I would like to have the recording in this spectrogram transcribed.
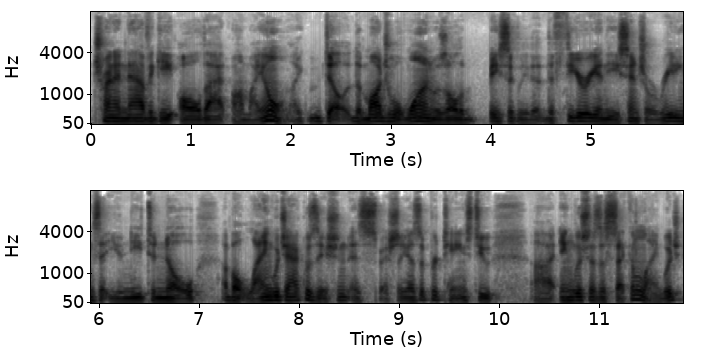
trying to navigate all that on my own. Like the module one was all the basically the, the theory and the essential readings that you need to know about language acquisition especially as it pertains to uh, english as a second language.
